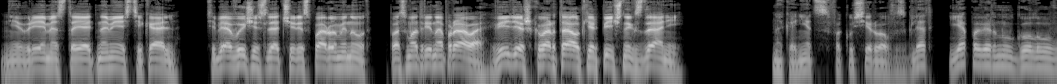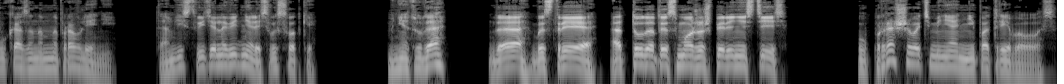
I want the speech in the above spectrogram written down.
«Не время стоять на месте, Кальн. Тебя вычислят через пару минут. Посмотри направо. Видишь квартал кирпичных зданий?» Наконец, сфокусировав взгляд, я повернул голову в указанном направлении. Там действительно виднелись высотки. «Мне туда?» «Да, быстрее. Оттуда ты сможешь перенестись». Упрашивать меня не потребовалось.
